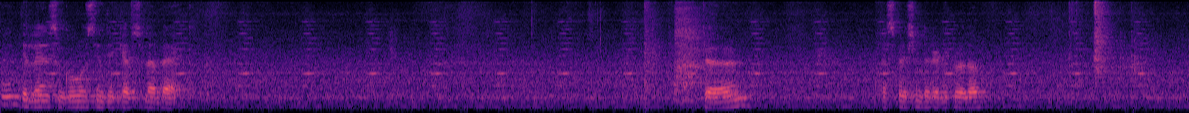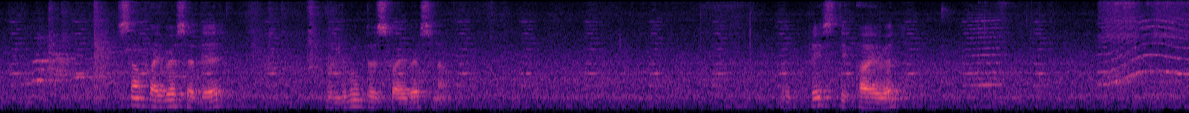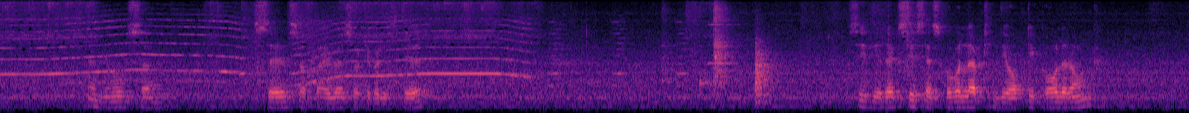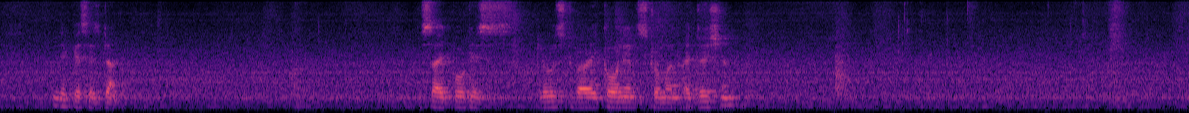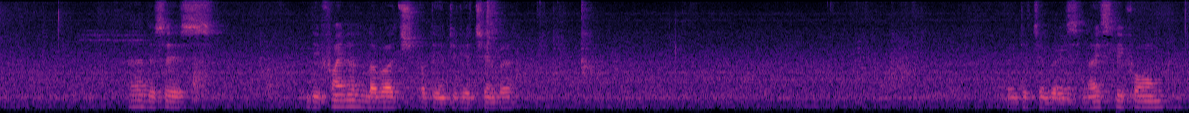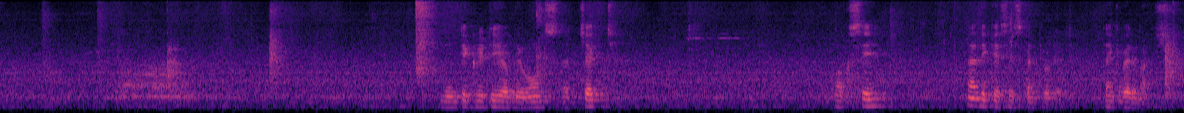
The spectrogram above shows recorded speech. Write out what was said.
And the lens goes in the capsular bag. Turn, aspiration to ready Some fibers are there, we'll remove those fibers now. We place the oil and remove some cells of fibers whatever is there. See the rhexis has overlapped the optic all around. The case is done. Side port is closed by corneal stromal hydration. And this is the final lavage of the anterior chamber. The anterior chamber is nicely formed. Integrity of the wounds are checked. Oxy and the case is concluded. Thank you very much.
